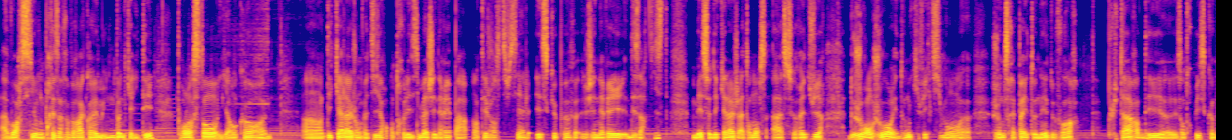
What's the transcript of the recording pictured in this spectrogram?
À voir si on préservera quand même une bonne qualité. Pour l'instant, il y a encore euh, un décalage, on va dire, entre les images générées par intelligence artificielle et ce que peuvent générer des artistes, mais ce décalage a tendance à se réduire de jour en jour, et donc effectivement, je ne serais pas étonné de voir plus tard des, euh, entreprises comme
